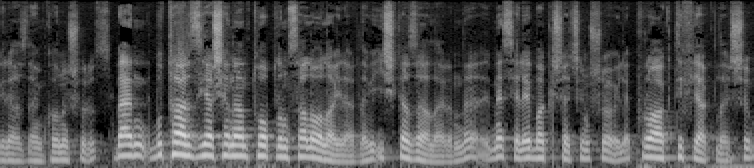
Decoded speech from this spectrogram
birazdan konuşuruz. Ben bu tarz yaşanan toplumsal olaylarda ve iş kazalarında meseleye bakış açım şöyle. Proaktif yaklaşım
